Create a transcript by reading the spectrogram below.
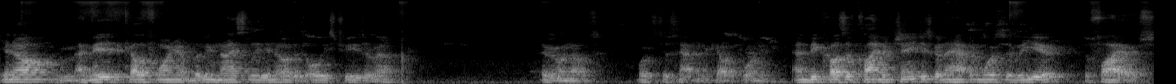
you know, I made it to California, I'm living nicely, you know, there's all these trees around. Everyone knows what's just happened in California. And because of climate change, it's going to happen worse every year. The fires.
